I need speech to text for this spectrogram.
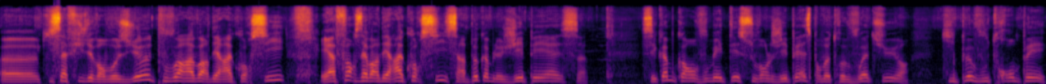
euh, qui s'affichent devant vos yeux, de pouvoir avoir des raccourcis. Et à force d'avoir des raccourcis, c'est un peu comme le GPS. C'est comme quand vous mettez souvent le GPS pour votre voiture, qui peut vous tromper.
